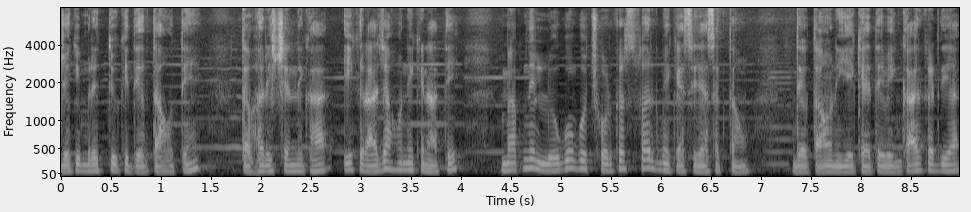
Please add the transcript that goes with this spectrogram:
जो कि मृत्यु के देवता होते हैं। तब हरिश्चंद्र ने कहा एक राजा होने के नाते मैं अपने लोगों को छोड़कर स्वर्ग में कैसे जा सकता हूँ? देवताओं ने ये कहते हुए इनकार कर दिया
